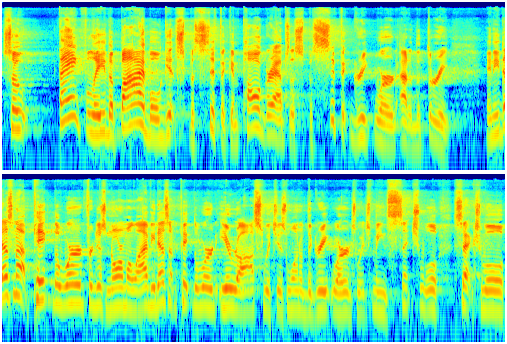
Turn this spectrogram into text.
So thankfully, the Bible gets specific, and Paul grabs a specific Greek word out of the three. And he does not pick the word for just normal life. He doesn't pick the word eros, which is one of the Greek words which means sensual, sexual,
